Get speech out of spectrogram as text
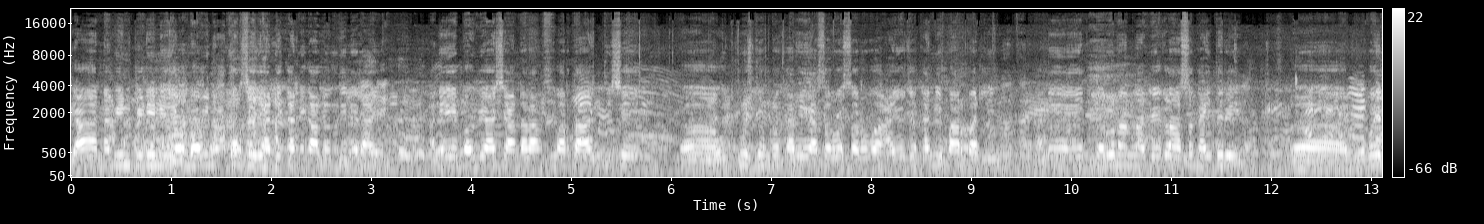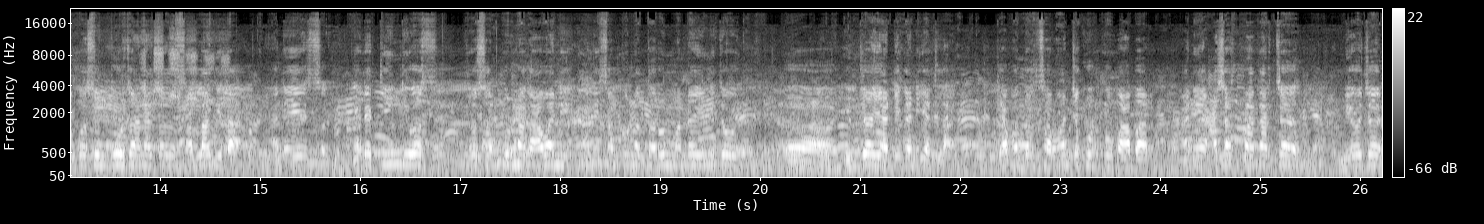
या नवीन पिढीने नवीन आदर्श या ठिकाणी घालून दिलेला आहे. आणि भव्य अशी अंडरआर्म स्पर्धा अतिशय उत्कृष्ट प्रकारे या सर्व सर्व आयोजकांनी पार पाडली. आणि तरुणांना वेगळं असं काहीतरी मोबाईलपासून दूर जाण्याचा सल्ला दिला. आणि स- गेले तीन दिवस जो संपूर्ण गावांनी आणि संपूर्ण तरुण मंडळींनी जो एन्जॉय या ठिकाणी घेतला. त्याबद्दल सर्वांचे खूप खूप आभार. आणि अशाच प्रकारचं नियोजन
